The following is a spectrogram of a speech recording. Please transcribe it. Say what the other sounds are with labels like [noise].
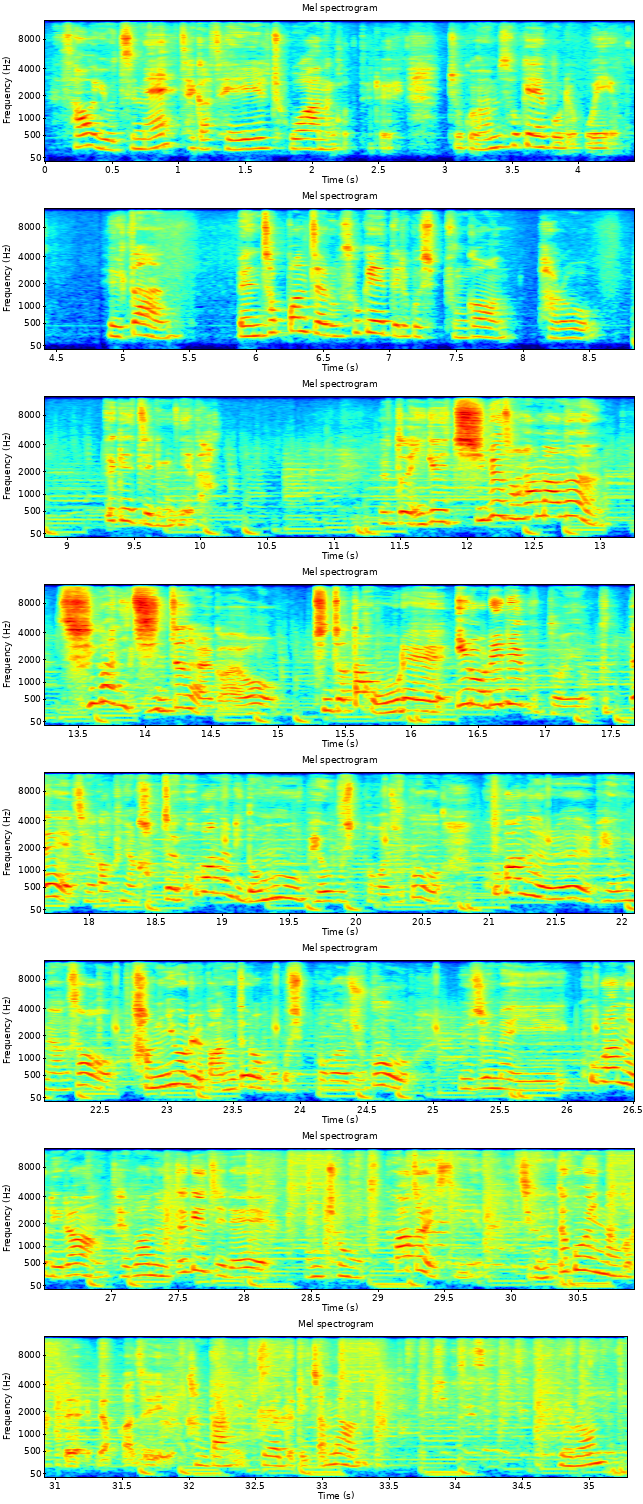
그래서 요즘에 제가 제일 좋아하는 것들을 조금 소개해보려고 해요. 일단 맨 첫 번째로 소개해드리고 싶은 건 바로 뜨개질입니다. 일단 이게 집에서 하면은 시간이 진짜 잘 가요. 진짜 딱 올해 1월 1일부터예요. 그때 제가 그냥 갑자기 코바늘이 너무 배우고 싶어가지고 코바늘을 배우면서 담요를 만들어보고 싶어가지고 요즘에 이 코바늘이랑 대바늘 뜨개질에 엄청 푹 빠져 있습니다. 지금 뜨고 있는 것들 몇 가지 간단히 보여드리자면 이런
